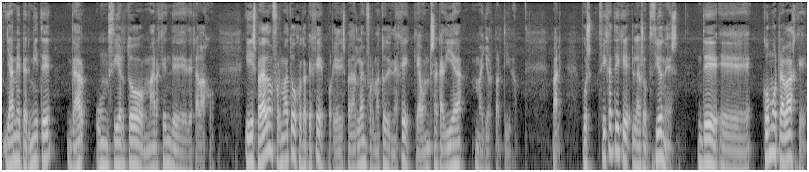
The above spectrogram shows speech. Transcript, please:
ya me permite dar un cierto margen de, trabajo. Y disparado en formato JPG, podría dispararla en formato DNG, que aún sacaría mayor partido. Vale, pues fíjate que las opciones de eh, cómo trabaje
